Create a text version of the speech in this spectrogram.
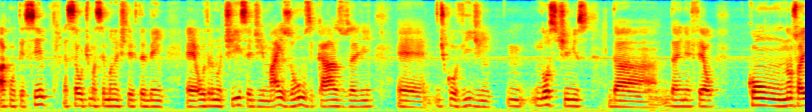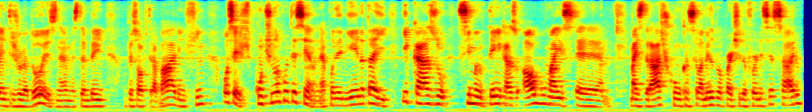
a acontecer, essa última semana a gente teve também é, outra notícia de mais 11 casos ali é, de Covid em, nos times da, da NFL, com não só entre jogadores, né, mas também o pessoal que trabalha, enfim. Ou seja, continua acontecendo, né, a pandemia ainda está aí. E caso se mantenha, caso algo mais, é, mais drástico, como o cancelamento de uma partida for necessário,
